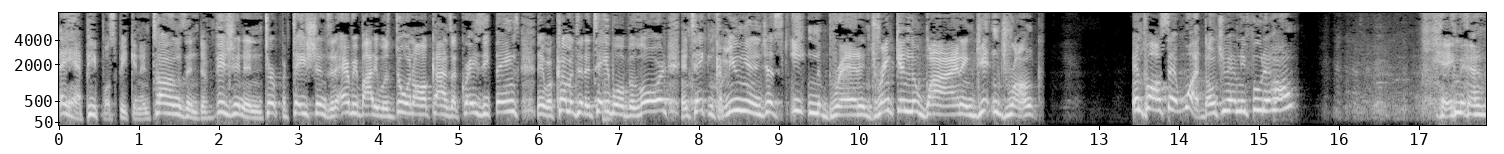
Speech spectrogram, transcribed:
They had people speaking in tongues and division and interpretations, and everybody was doing all kinds of crazy things. They were coming to the table of the Lord and taking communion and just eating the bread and drinking the wine and getting drunk. And Paul said, What? Don't you have any food at home? Amen.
